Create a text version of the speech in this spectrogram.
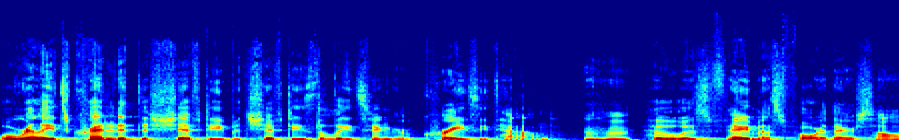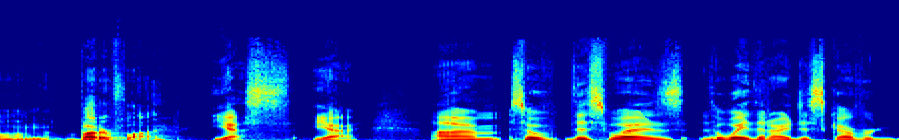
well, really, it's credited to Shifty, but Shifty's the lead singer of Crazy Town, who was famous for their song "Butterfly." Yes, yeah. Um, so this was the way that I discovered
